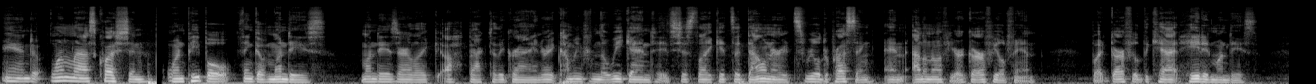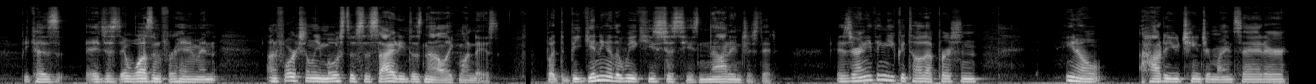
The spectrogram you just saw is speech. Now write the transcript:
And one last question. When people think of Mondays, Mondays are like oh, back to the grind, right? Coming from the weekend, it's just like it's a downer. It's real depressing. And I don't know if you're a Garfield fan, but Garfield the cat hated Mondays because it just it wasn't for him. And unfortunately, most of society does not like Mondays. But the beginning of the week, he's just he's not interested. Is there anything you could tell that person? You know, how do you change your mindset, or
